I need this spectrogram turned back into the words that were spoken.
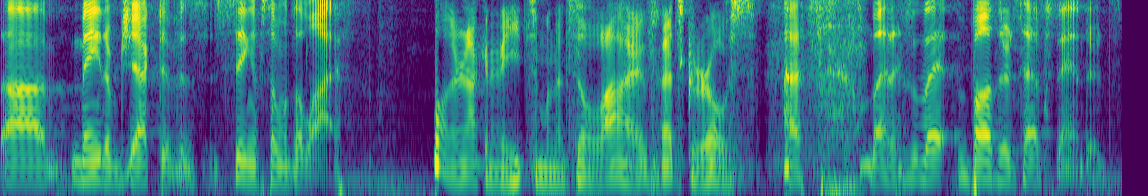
uh, main objective is seeing if someone's alive. Well, they're not going to eat someone that's still alive. That's gross. That's that is that buzzards have standards.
